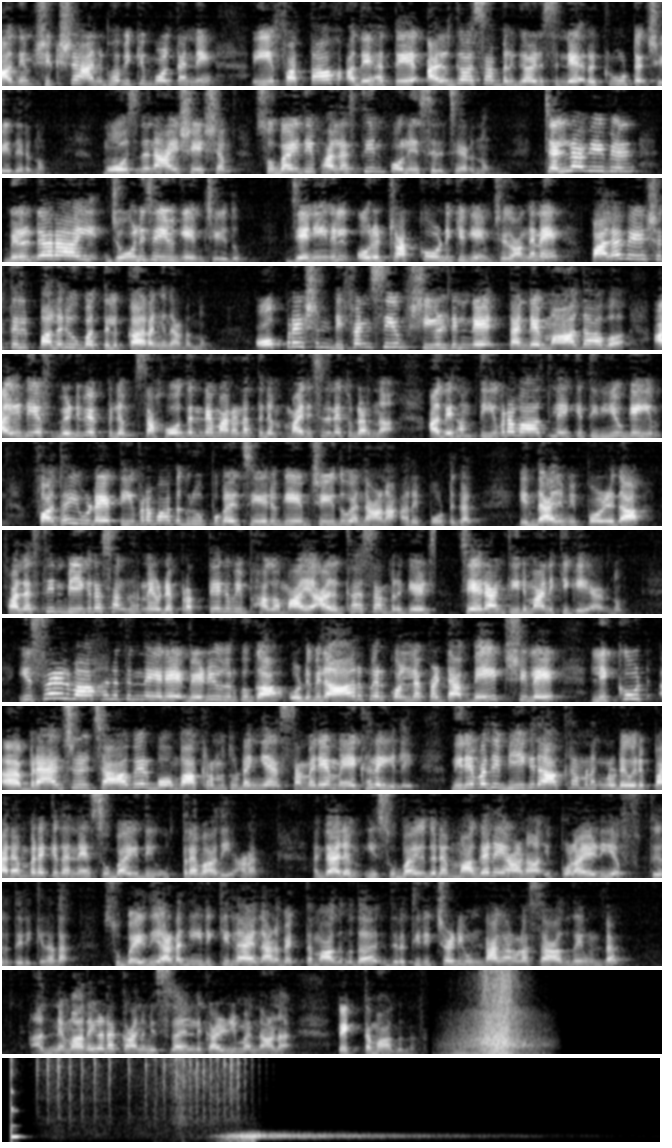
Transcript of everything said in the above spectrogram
ആദ്യം ശിക്ഷ അനുഭവിക്കുമ്പോൾ തന്നെ ഈ ഫത്താഹ് അദ്ദേഹത്തെ അൽഗാസ ബ്രിഗേഡ്സിന്റെ റിക്രൂട്ട് ചെയ്തിരുന്നു. മോചിതനായ ശേഷം സുബൈദി ഫലസ്തീൻ പോലീസിൽ ചേർന്നു. ടെല്ലവീവിൽ ബിൽഡറായി ജോലി ചെയ്യുകയും ചെയ്തു. ജനീനിൽ ഒരു ട്രക്ക് ഓടിക്കുകയും ചെയ്തു. അങ്ങനെ പല വേഷത്തിൽ പല രൂപത്തിൽ കറങ്ങി നടന്നു. ഓപ്പറേഷൻ ഡിഫൻസീവ് ഷീൽഡിന്റെ തന്റെ മാതാവ് ഐ ഡി എഫ് വെടിവെപ്പിലും സഹോദരന്റെ മരണത്തിലും മരിച്ചതിനെ തുടർന്ന് അദ്ദേഹം തീവ്രവാദത്തിലേക്ക് തിരിയുകയും ഫതയുടെ തീവ്രവാദ ഗ്രൂപ്പുകൾ ചേരുകയും ചെയ്തുവെന്നാണ് റിപ്പോർട്ടുകൾ. എന്തായാലും ഇപ്പോഴിതാ ഫലസ്തീൻ ഭീകര സംഘടനയുടെ പ്രത്യേക വിഭാഗമായ അൽഖാസം ബ്രിഗേഡ് ചേരാൻ തീരുമാനിക്കുകയായിരുന്നു. ഇസ്രായേൽ വാഹനത്തിന് നേരെ വെടിയുതിർക്കുക. ഒടുവിൽ ആറു പേർ കൊല്ലപ്പെട്ട ബേറ്റ് ഷിലെ ലിക്കൂഡ് ബ്രാഞ്ചിൽ ചാവേർ ബോംബാക്രമണം തുടങ്ങിയ സമര മേഖലയിലെ നിരവധി ഭീകരാക്രമണങ്ങളുടെ ഒരു പരമ്പരയ്ക്ക് തന്നെ സുബൈദി ഉത്തരവാദിയാണ്. എന്തായാലും ഈ സുബൈദിയുടെ മകനെയാണ് ഇപ്പോൾ ഐ ഡി എഫ് തീർത്തിരിക്കുന്നത്. സുബൈദി അടങ്ങിയിരിക്കില്ല എന്നാണ് വ്യക്തമാകുന്നത്. ഇതിന് തിരിച്ചടി ഉണ്ടാകാനുള്ള സാധ്യതയുണ്ട്. അതിനെ മറികടക്കാനും ഇസ്രായേലിന് കഴിയുമെന്നാണ് വ്യക്തമാകുന്നത്.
